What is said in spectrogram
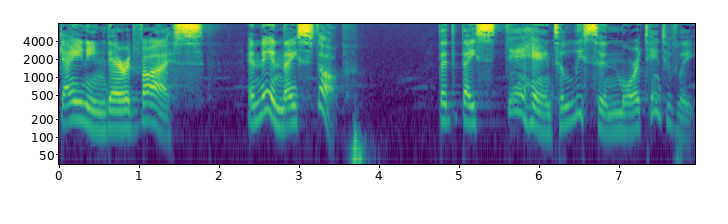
gaining their advice, and then they stop. That they stand to listen more attentively.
